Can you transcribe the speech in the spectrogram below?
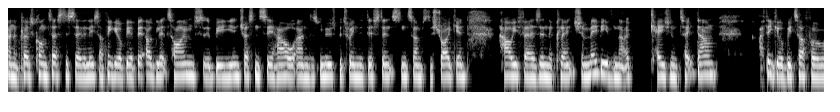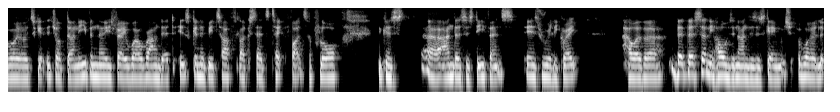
and a close contest to say the least. I think it'll be a bit ugly at times. It'd be interesting to see how Anders moves between the distance in terms of the striking, how he fares in the clinch, and maybe even that occasional takedown. I think it'll be tough for Arroyo to get the job done, even though he's very well rounded. It's going to be tough, like I said, to take the fight to the floor because uh, Anders' defense is really great. However, there, there's certainly holes in Anders' game which Arroyo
